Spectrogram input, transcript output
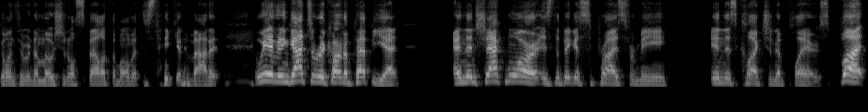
Going through an emotional spell at the moment, just thinking about it. We haven't even got to Ricardo Pepi yet. And then Shaq Moore is the biggest surprise for me in this collection of players. But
